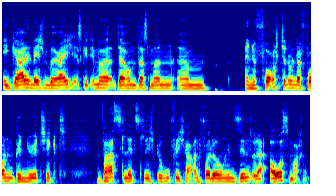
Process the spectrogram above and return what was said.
egal in welchem Bereich, es geht immer darum, dass man ähm, eine Vorstellung davon benötigt, was letztlich berufliche Anforderungen sind oder ausmachen.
